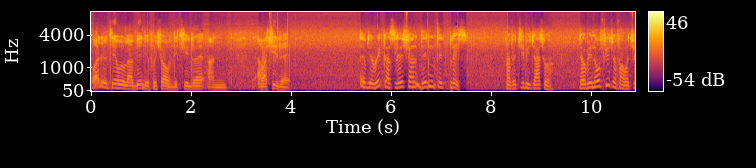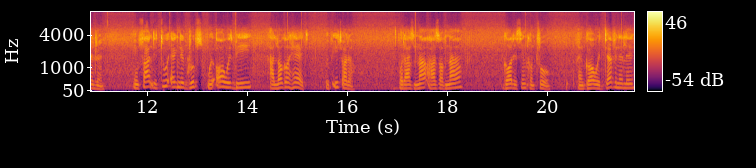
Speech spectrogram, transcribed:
What do you think will have been the future of the children and our children? If the reconciliation didn't take place, Prophet T.B. Joshua, there will be no future for our children. In fact, the two ethnic groups will always be at loggerhead with each other. But as now, as of now, God is in control, and God will definitely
